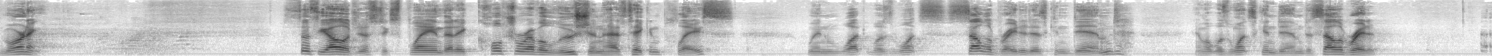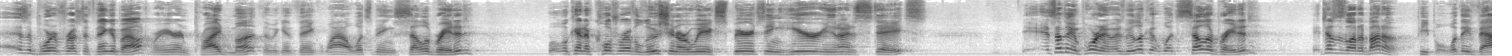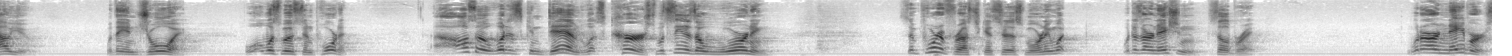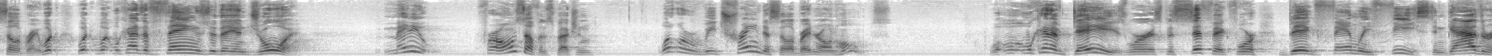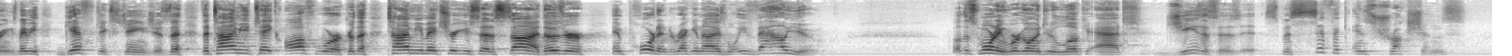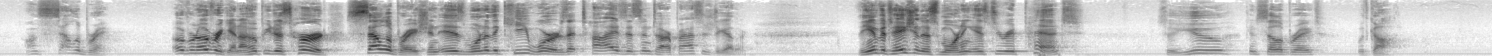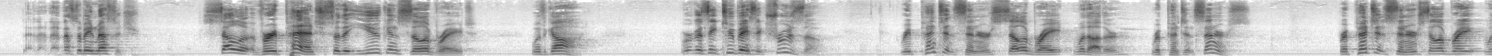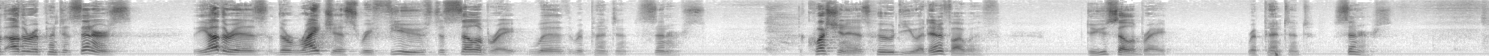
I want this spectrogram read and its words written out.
Good morning. Sociologists explain that a cultural revolution has taken place when what was once celebrated is condemned and what was once condemned is celebrated. It's important for us to think about. We're here in Pride Month and we can think, wow, what's being celebrated? What kind of cultural revolution are we experiencing here in the United States? It's something important as we look at what's celebrated it tells us a lot about a people, what they value, what they enjoy, what's most important. Uh, also, what is condemned, what's cursed, what's seen as a warning. It's important for us to consider this morning what, what does our nation celebrate? What do our neighbors celebrate? What, what, what, what kinds of things do they enjoy? Maybe for our own self inspection, what were we trained to celebrate in our own homes? What, what, kind of days were specific for big family feasts and gatherings, maybe gift exchanges, the, the time you take off work or the time you make sure you set aside? Those are important to recognize what we value. Well, this morning we're going to look at Jesus' specific instructions on celebrate. Over and over again, I hope you just heard celebration is one of the key words that ties this entire passage together. The invitation this morning is to repent so you can celebrate with God. That's the main message. Repent so that you can celebrate with God. We're going to see two basic truths, though. Repentant sinners celebrate with other repentant sinners. Repentant sinners celebrate with other repentant sinners. The other is the righteous refuse to celebrate with repentant sinners question is who do you identify with? Do you celebrate repentant sinners?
